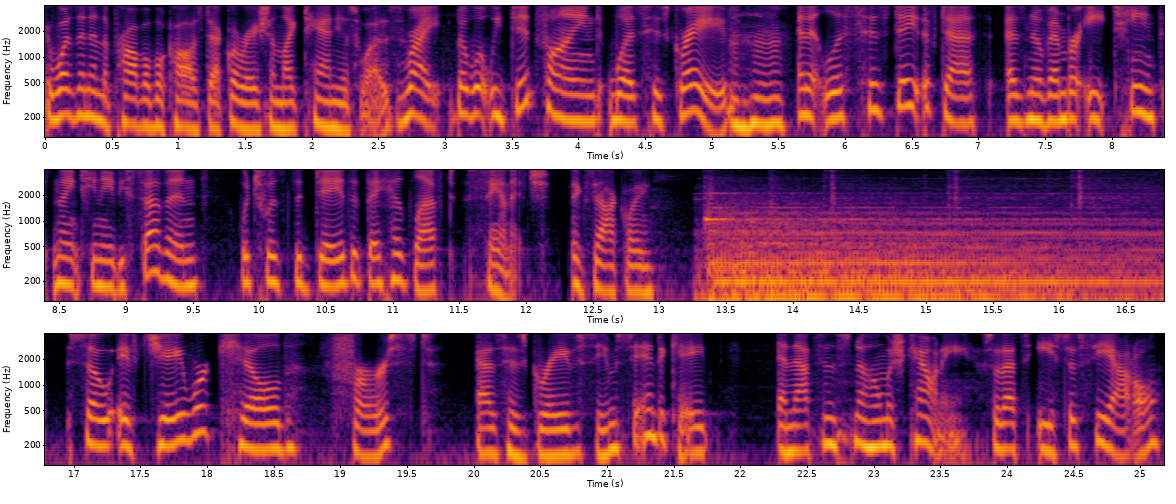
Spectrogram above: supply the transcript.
It wasn't in the probable cause declaration like Tanya's was. Right. But what we did find was his grave, mm-hmm. and it lists his date of death as November 18th, 1987, which was the day that they had left Saanich. Exactly. So if Jay were killed first, as his grave seems to indicate, and that's in Snohomish County, so that's east of Seattle,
